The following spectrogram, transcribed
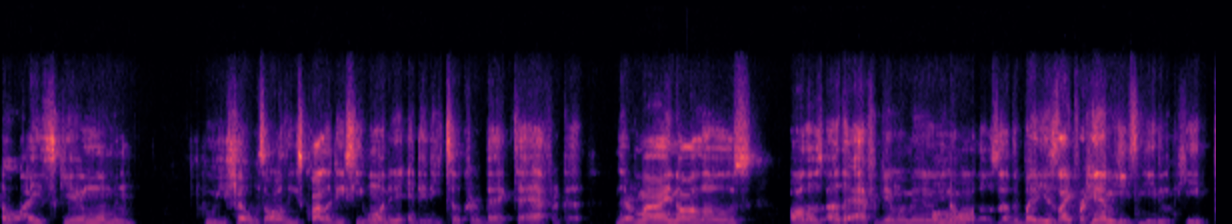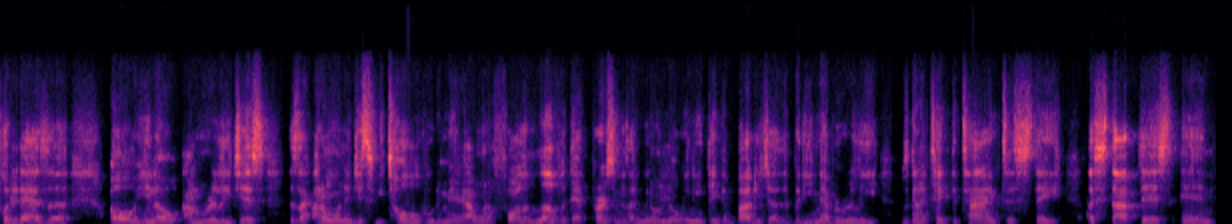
A light-skinned woman who he felt was all these qualities he wanted, and then he took her back to Africa. Never mind all those all those other African women, who, you know, all oh. those other. But it's like for him, he's he he put it as a, oh, you know, I'm really just. It's like I don't want to just be told who to marry. I want to fall in love with that person. It's like we don't know anything about each other. But he never really was gonna take the time to stay. Let's stop this and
